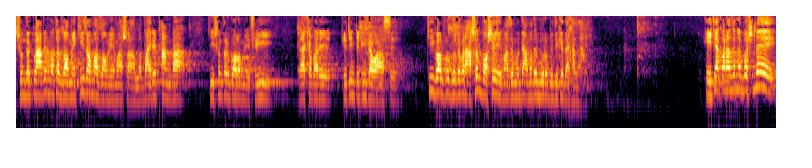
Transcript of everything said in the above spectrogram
সুন্দর ক্লাবের মতো জমে, কি জমা জমে মাসা আল্লাহ বাইরে ঠান্ডা, কি সুন্দর গরমে ফ্রি একেবারে হিটিং টিটিং দেওয়া আছে। কি গল্প গুজবের আসর বসে মাঝে মধ্যে আমাদের মুরব্বীদিকে দেখা যায়। এইটা করার জন্য বসলে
